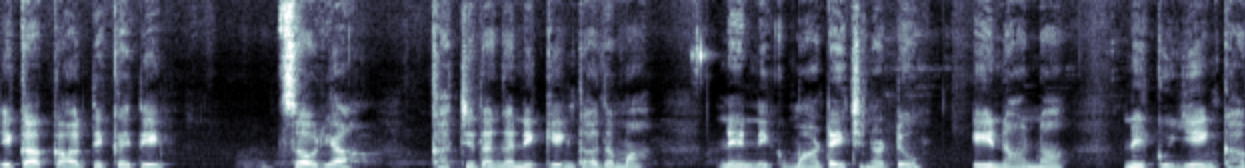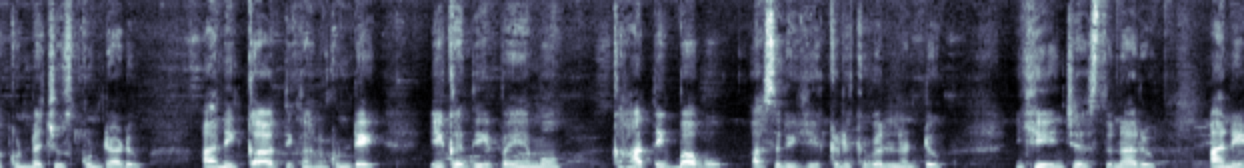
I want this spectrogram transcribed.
ఇక కార్తిక్ అయితే శౌర్య ఖచ్చితంగా నీకేం కాదమ్మా. నేను నీకు మాట ఇచ్చినట్టు ఈ నాన్న నీకు ఏం కాకుండా చూసుకుంటాడు అని కార్తీక్ అనుకుంటే ఇక దీప ఏమో కార్తీక్ బాబు అసలు ఎక్కడికి వెళ్ళినట్టు? ఏం చేస్తున్నారు? అని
